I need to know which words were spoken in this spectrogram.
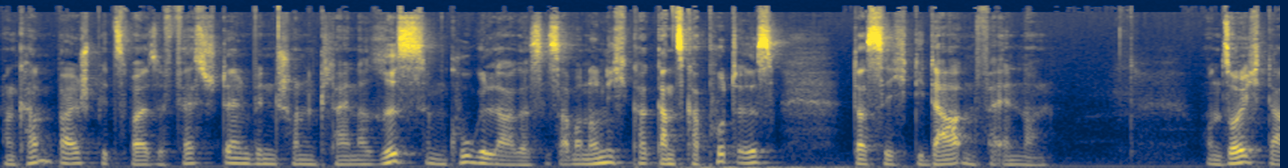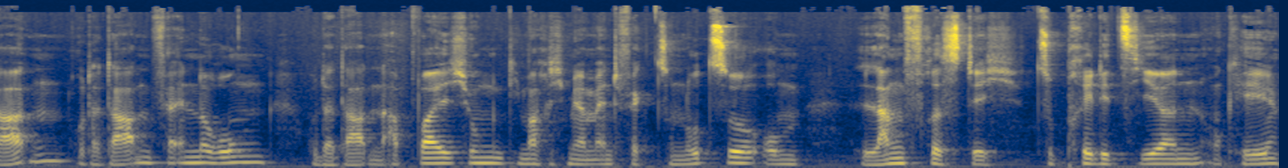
Man kann beispielsweise feststellen, wenn schon ein kleiner Riss im Kugellager ist, aber noch nicht ganz kaputt ist, dass sich die Daten verändern. Und solche Daten oder Datenveränderungen oder Datenabweichungen, die mache ich mir im Endeffekt zunutze, um langfristig zu prädizieren, okay,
